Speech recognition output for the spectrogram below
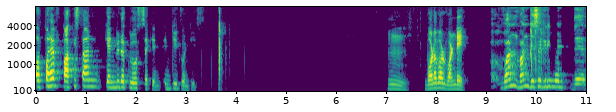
or perhaps Pakistan can be the close second in T20s. Hmm. What about one day? One one disagreement there,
